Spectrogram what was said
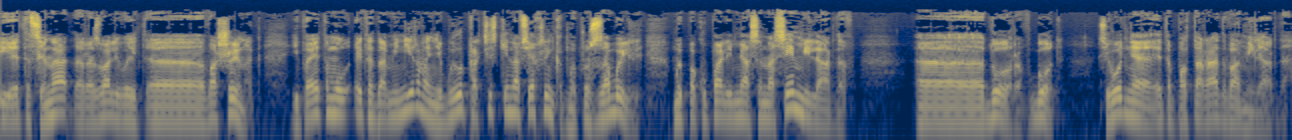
и эта цена разваливает э, ваш рынок. И поэтому это доминирование было практически на всех рынках. Мы просто забыли. Мы покупали мясо на 7 миллиардов э, долларов в год. Сегодня это полтора-два миллиарда.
